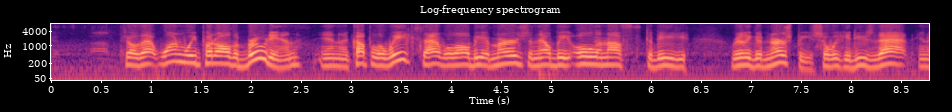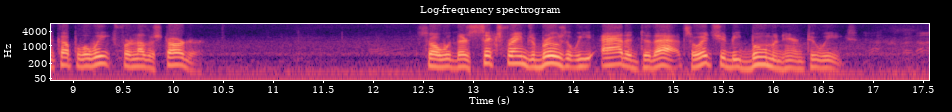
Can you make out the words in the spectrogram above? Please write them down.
good. Um, So that one we put all the brood in in a couple of weeks, that will all be emerged and they'll be old enough to be really good nurse bees. So we could use that in a couple of weeks for another starter. So there's six frames of broods that we added to that. So it should be booming here in two weeks. yeah.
